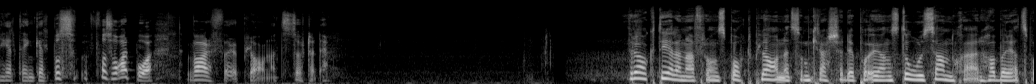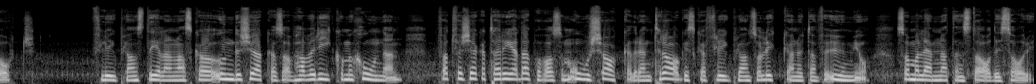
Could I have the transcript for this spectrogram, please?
helt enkelt få svar på varför planet störtade. Vrakdelarna från sportplanet som kraschade på ön Storsandskär har börjats bort. Flygplansdelarna ska undersökas av haverikommissionen för att försöka ta reda på vad som orsakade den tragiska flygplansolyckan utanför Umeå som har lämnat en stad i sorg.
